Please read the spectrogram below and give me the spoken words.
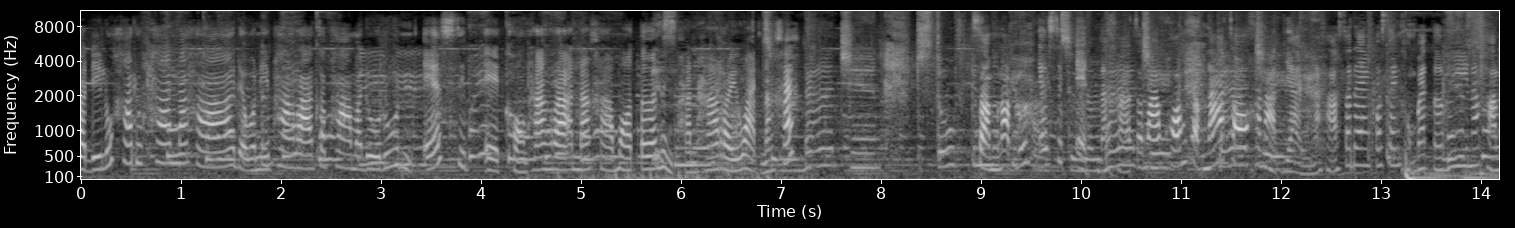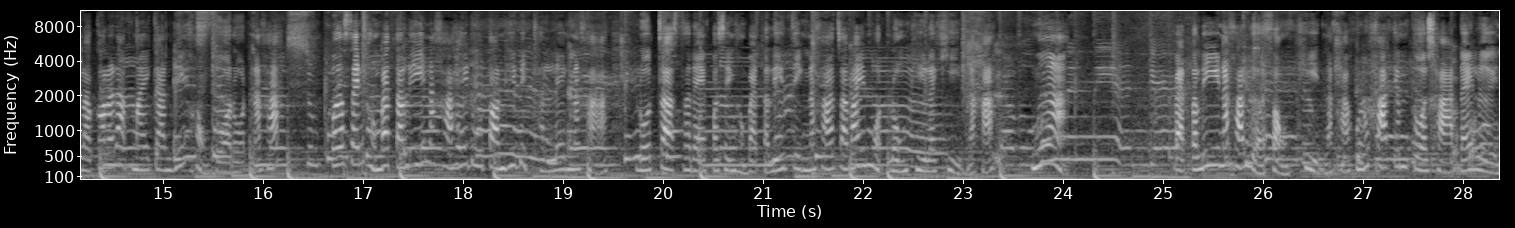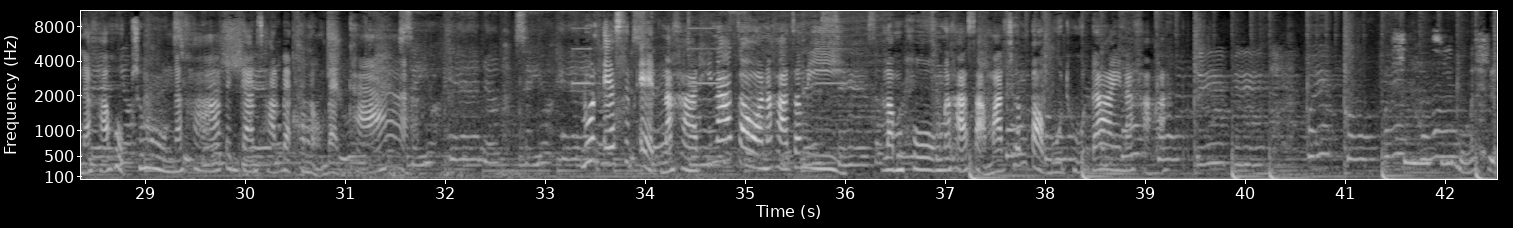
วัสดีลูกค้าทุกท่านนะคะ เดี๋ยววันนี้ทางร้านจะพามาดูรุ่น S11 ของทางร้านนะคะ มอเตอร์ 1,500 วัตต์นะคะสำหรับรุ่น S11 นะคะ จะมาพร้อมกับหน้าจอขนาดใหญ่นะคะ แสดงเปอร์เซ็นต์ของแบตเตอรี่นะคะ แล้วก็ระดับไมล์การวิ่งของตัวรถนะคะ เปอร์เซ็นต์ของแบตเตอรี่นะคะ ให้ดูตอนที่บิดคันเร่งนะคะ รถจะแสดงเปอร์เซ็นต์ของแบตเตอรี่จริงนะคะ จะไล่หมดลงทีละขีดนะคะ เมื่อ แบตเตอรี่นะคะเหลือ 2 ขีดนะคะ คุณลูกค้าเตรียมตัวชาร์จได้เลยนะคะ 6 ชั่วโมงนะคะ เป็นการชาร์จแบบถนอมแบตค่ะ รุ่น S11 นะคะ ที่หน้าจอนะคะจะมีลำโพงนะคะ สามารถเชื่อมต่อบลูทูธได้นะคะ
